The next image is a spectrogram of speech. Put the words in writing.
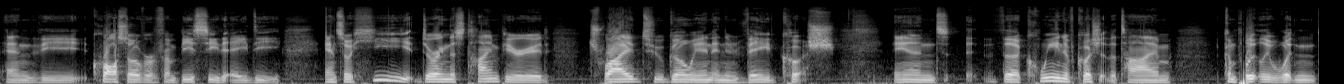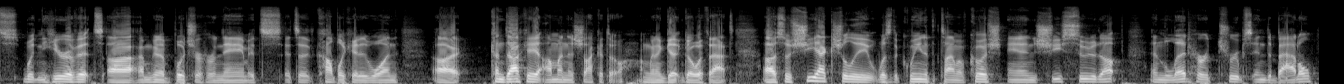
and the crossover from BC to AD. And so he, during this time period, tried to go in and invade Kush. And the queen of Kush at the time completely wouldn't wouldn't hear of it. Uh, I'm gonna butcher her name. It's it's a complicated one. Uh, Kandake Amanishakato. I'm going to get go with that. Uh, so she actually was the queen at the time of Kush, and she suited up and led her troops into battle.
